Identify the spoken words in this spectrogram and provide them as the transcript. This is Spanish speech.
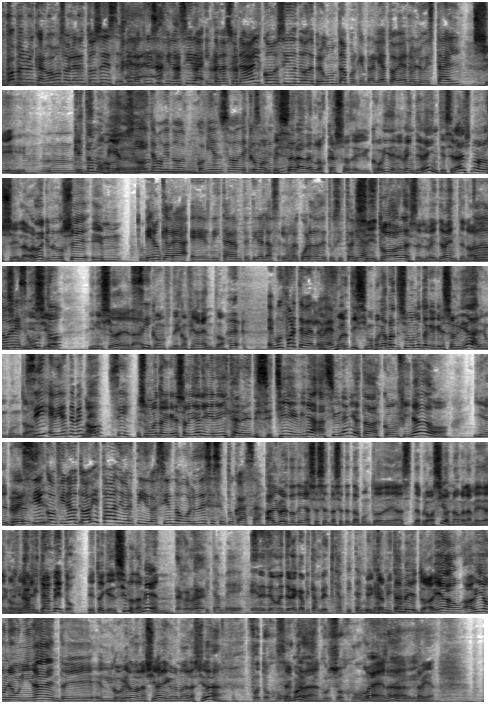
Juan Manuel Car, vamos a hablar entonces de la crisis financiera internacional con signos de pregunta, porque en realidad todavía no lo es tal. Sí. Mm, ¿Qué estamos viendo? Sí, no? estamos viendo un comienzo de Es como empezar a ver los casos del COVID en el 2020. ¿Será eso? No lo sé. La verdad que no lo sé. Em, ¿Vieron que ahora en Instagram te tira los, los recuerdos de tus historias? sí, todo ahora es el 2020, ¿no? Todo El ahora es inicio, justo- inicio de la Sí. conf- del confinamiento. Es muy fuerte verlo, es ¿eh? fuertísimo, porque aparte es un momento que querés olvidar en un punto. Sí, evidentemente. ¿No? Sí. Es un momento que querés olvidar y viene Instagram y te dice, che, mira, hace un año estabas confinado y en el primer- Recién y- confinado, todavía estabas divertido haciendo boludeces en tu casa. Alberto tenía 60, 70 puntos de, de aprobación, ¿no? Con la medida del confinamiento. Capitán Beto. Esto hay que decirlo también. ¿Te acordás? Capitán B. En este momento era el Capitán Beto. Capitán, El capitán Beto, había, había una unidad entre el gobierno nacional y el gobierno de la ciudad. Fotos juntas, ¿Se acuerdan? discursos juntos. Bueno, ahí. está bien.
